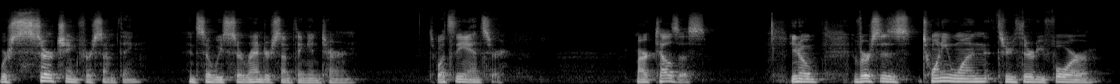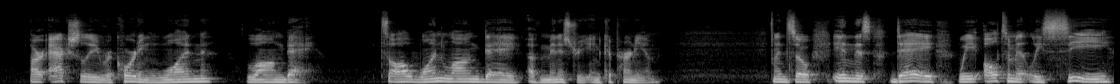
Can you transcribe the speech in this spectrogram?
We're searching for something, and so we surrender something in turn. So, what's the answer? Mark tells us. You know, verses 21 through 34 are actually recording one long day. It's all one long day of ministry in Capernaum. And so in this day, we ultimately see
